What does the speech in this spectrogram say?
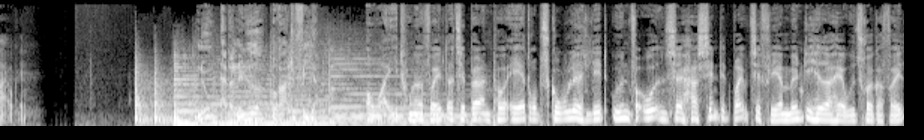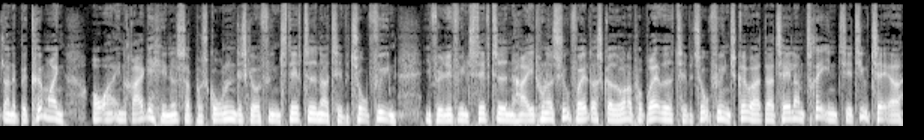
Nej, okay. Nu er der nyheder på Radio 4. Over 100 forældre til børn på Adrup skole lidt uden for Odense har sendt et brev til flere myndigheder. Her udtrykker forældrene bekymring over en række hændelser på skolen. Det skriver Fyns Stifttiden og TV2 Fyn. Ifølge Fyns Stifttiden har 107 forældre skrevet under på brevet. TV2 Fyn skriver, at der er tale om tre initiativtagere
